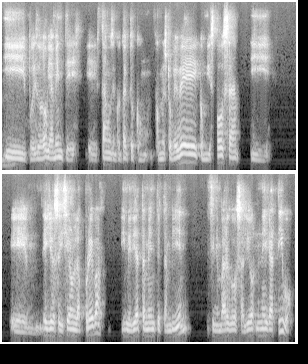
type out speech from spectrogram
y pues obviamente eh, estamos en contacto con, nuestro bebé, con mi esposa, y eh, ellos se hicieron la prueba inmediatamente también, sin embargo salió negativo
